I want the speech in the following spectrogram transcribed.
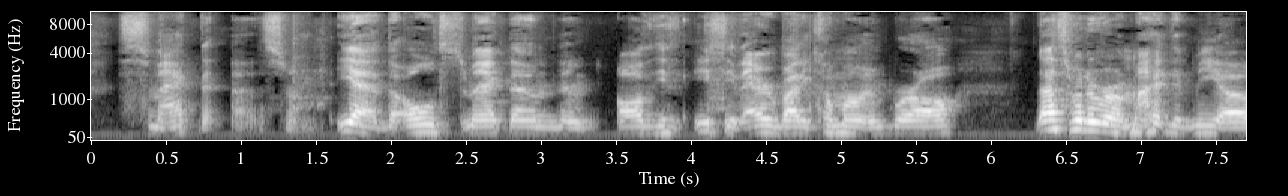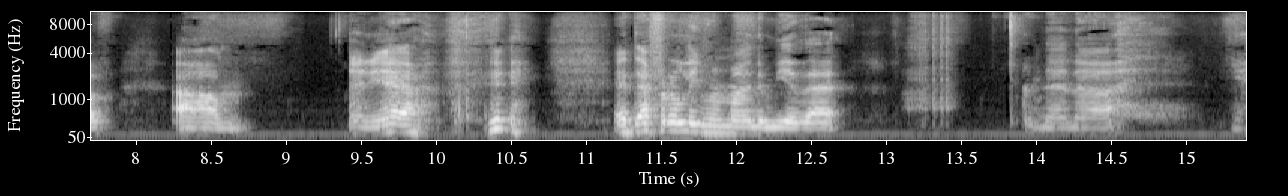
SmackDown, uh, Smack, yeah, the old SmackDown and all these, you see everybody come out and brawl. That's what it reminded me of. Um, and yeah, it definitely reminded me of that. And then, uh, yeah,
